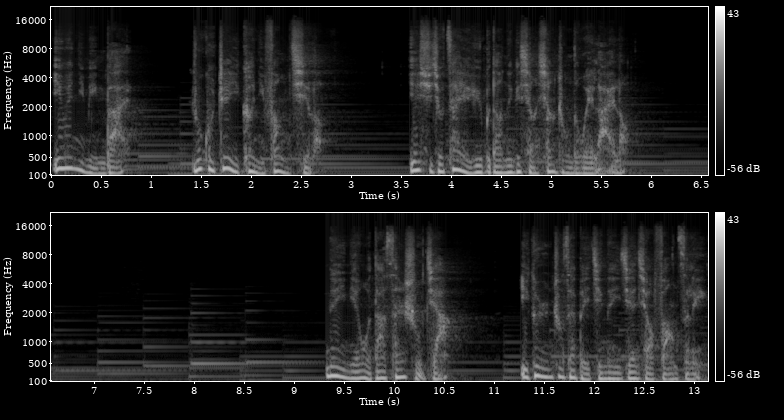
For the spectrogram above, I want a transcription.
因为你明白。如果这一刻你放弃了，也许就再也遇不到那个想象中的未来了。那一年我大三暑假，一个人住在北京的一间小房子里，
